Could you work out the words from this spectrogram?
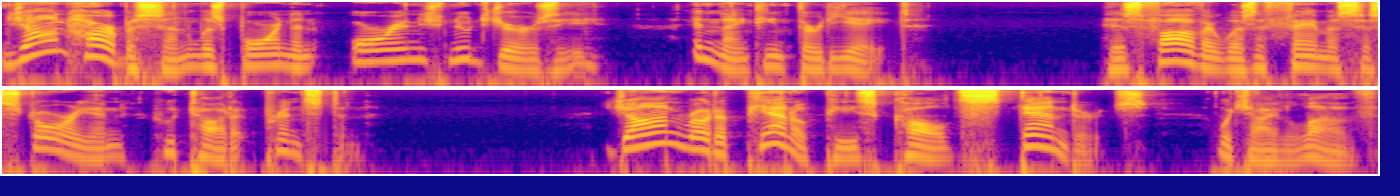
John Harbison was born in Orange, New Jersey in 1938. His father was a famous historian who taught at Princeton. John wrote a piano piece called Standards, which I love.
